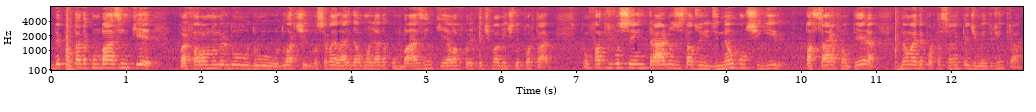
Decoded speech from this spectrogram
deportada com base em quê? Vai falar o número do, do, do artigo, você vai lá e dá uma olhada com base em que ela foi efetivamente deportada. Então, o fato de você entrar nos Estados Unidos e não conseguir passar a fronteira não é deportação, é impedimento de entrada.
